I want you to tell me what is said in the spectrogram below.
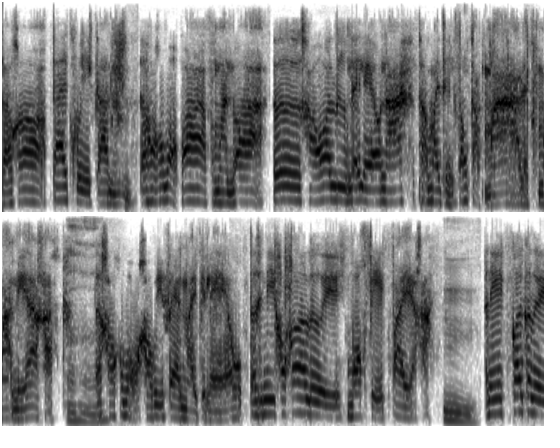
แล้วก็ได้คุยกัน แล้วเขาก็บอกว่าประมาณว่า เออเขาอะลืมได้แล้วนะทำไมถึงต้องกลับมาอะไรประมาณเนี้ยค่ะ อ่าฮะแล้วเขาก็บอกว่าเขามีแฟนใหม่ไปแล้วแต่ทีนี้เขาก็เลยบล็อกเฟซไปอะค่ะ อืม อันนี้ก้อยก็เลย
